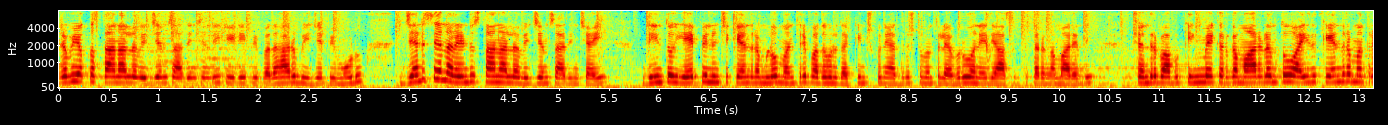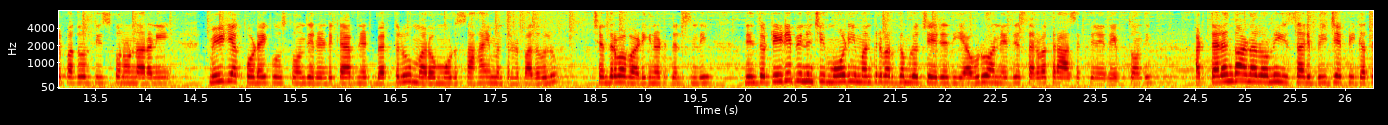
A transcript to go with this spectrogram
ఇరవై ఒక్క స్థానాల్లో విజయం సాధించింది టీడీపీ పదహారు బీజేపీ మూడు జనసేన రెండు స్థానాల్లో విజయం సాధించాయి. దీంతో ఏపీ నుంచి కేంద్రంలో మంత్రి పదవులు దక్కించుకునే అదృష్టవంతులు ఎవరు అనేది ఆసక్తికరంగా మారింది. చంద్రబాబు కింగ్ మేకర్గా మారడంతో ఐదు కేంద్ర మంత్రి పదవులు తీసుకోనున్నారని మీడియా కోడై కూస్తోంది. రెండు కేబినెట్ బెర్తలు మరో మూడు సహాయ మంత్రుల పదవులు. చంద్రబాబు అడిగినట్టు తెలిసింది. దీంతో టీడీపీ నుంచి మోడీ మంత్రివర్గంలో చేరేది ఎవరు అనేది సర్వత్రా ఆసక్తిని రేపుతోంది. అటు తెలంగాణలోనూ ఈసారి బీజేపీ గత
